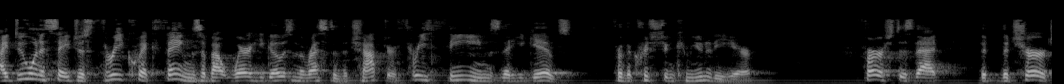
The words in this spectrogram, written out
I do want to say just three quick things about where he goes in the rest of the chapter. Three themes that he gives for the Christian community here. First is that the, the church,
